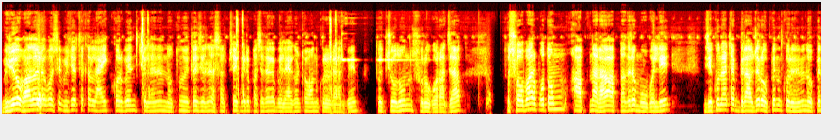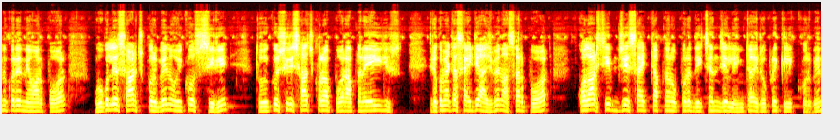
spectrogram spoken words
ভিডিও ভালো হলে অবশ্যই ভিডিওতে একটা লাইক করবেন। চ্যানেলে নতুন হইতে চ্যানেল সাবস্ক্রাইব করে পাশে থাকা বেল আইকনটা অন করে রাখবেন। তো চলুন শুরু করা যাক। তো সবার প্রথম আপনারা আপনাদের মোবাইলে যে কোনো একটা ব্রাউজার ওপেন করে নেবেন। ওপেন করে নেওয়ার পর গুগলে সার্চ করবেন ঐকো সিরি তো ঐক্যশ্রী সার্চ করার পর আপনারা এই এরকম একটা সাইটে আসবেন। আসার পর স্কলারশিপ যে সাইটটা আপনার উপরে দেখছেন যে লিঙ্কটা এর উপরে ক্লিক করবেন।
